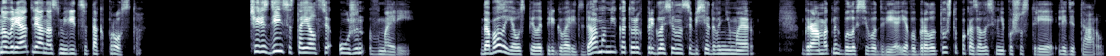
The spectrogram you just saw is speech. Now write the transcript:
но вряд ли она смирится так просто. Через день состоялся ужин в мэрии. До бала я успела переговорить с дамами, которых пригласил на собеседование мэр. Грамотных было всего две. Я выбрала ту, что показалась мне пошустрее, леди Тару,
